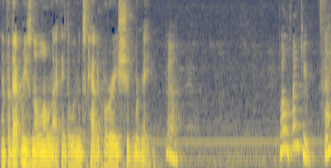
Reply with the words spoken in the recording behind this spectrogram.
And for that reason alone, I think the women's category should remain. Yeah. Well, thank you. Oh.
